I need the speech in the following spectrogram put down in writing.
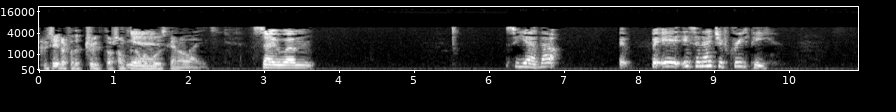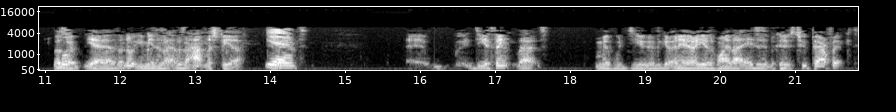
crusader for the truth or something Yeah. along those kind of lines. So, um, so yeah, that, it, but it, it's an edge of creepy. There's More- a, yeah, I know what you mean. There's, a, there's an atmosphere. Yeah. Uh, do you think that? would you have you got any ideas why that is? Is it because it's too perfect?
